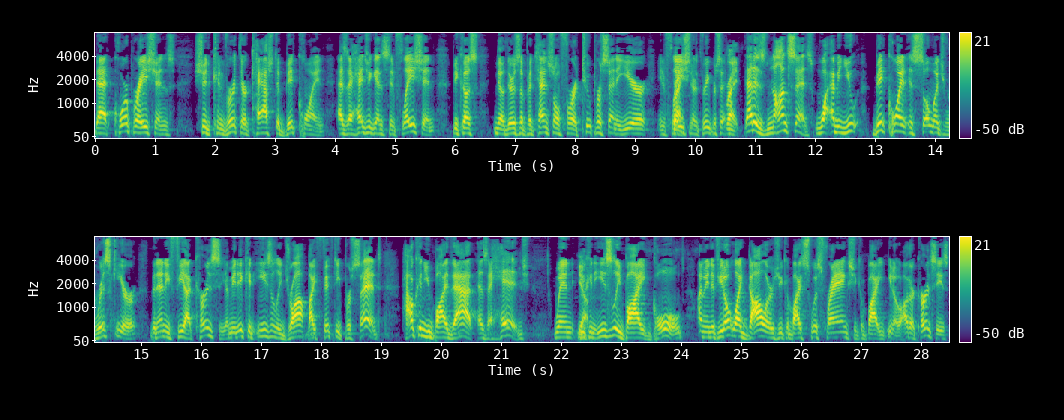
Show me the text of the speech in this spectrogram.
that corporations should convert their cash to Bitcoin as a hedge against inflation because you know there's a potential for a two percent a year inflation right. or three percent. Right. That is nonsense. Why? I mean, you Bitcoin is so much riskier than any fiat currency. I mean, it could easily drop by fifty percent. How can you buy that as a hedge when yeah. you can easily buy gold? I mean, if you don't like dollars, you can buy Swiss francs, you can buy, you know, other currencies.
